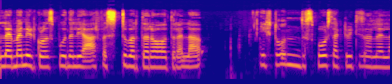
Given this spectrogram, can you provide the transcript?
ಲೆಮನ್ ಇಟ್ಕೊಳ್ಳೋ ಸ್ಪೂನಲ್ಲಿ ಯಾರು ಫಸ್ಟ್ ಬರ್ತಾರೋ ಆ ಥರ ಎಲ್ಲ ಇಷ್ಟೊಂದು ಸ್ಪೋರ್ಟ್ಸ್ ಆ್ಯಕ್ಟಿವಿಟೀಸಲ್ಲೆಲ್ಲ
